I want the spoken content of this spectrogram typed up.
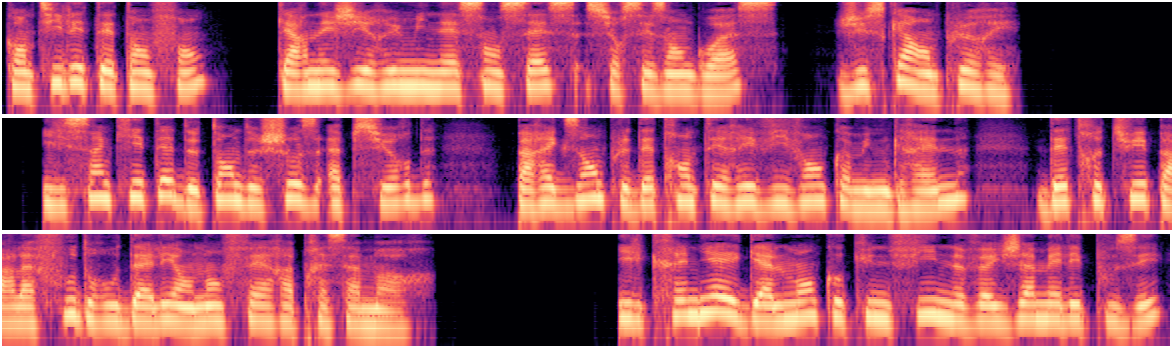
Quand il était enfant, Carnegie ruminait sans cesse sur ses angoisses, jusqu'à en pleurer. Il s'inquiétait de tant de choses absurdes, par exemple d'être enterré vivant comme une graine, d'être tué par la foudre ou d'aller en enfer après sa mort. Il craignait également qu'aucune fille ne veuille jamais l'épouser,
